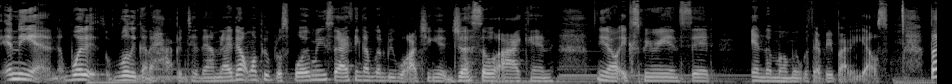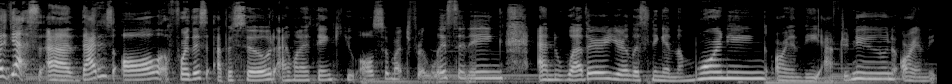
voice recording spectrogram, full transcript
in the end, what is really going to happen to them. And I don't want people to spoil me, so I think I'm going to be watching it just so I can, you know, experience it in the moment with everybody else. But yes, uh, that is all for this episode. I want to thank you all so much for listening. And whether you're listening in the morning or in the afternoon or in the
